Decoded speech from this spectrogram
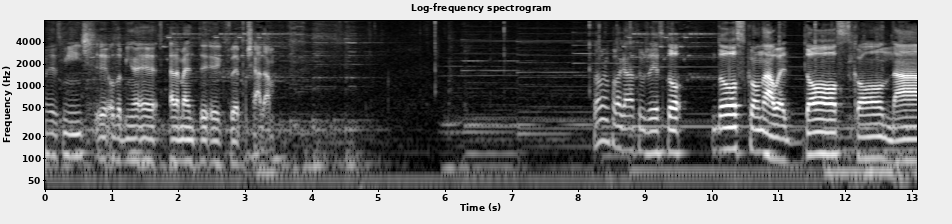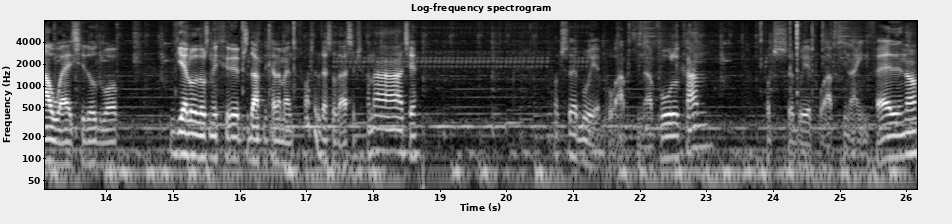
e, zmienić e, odrobinę elementy, e, które posiadam. Problem polega na tym, że jest to doskonałe, doskonałe źródło wielu różnych y, przydatnych elementów, o czym zresztą zaraz się przekonacie. Potrzebuję pułapki na wulkan. Potrzebuję pułapki na inferno.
